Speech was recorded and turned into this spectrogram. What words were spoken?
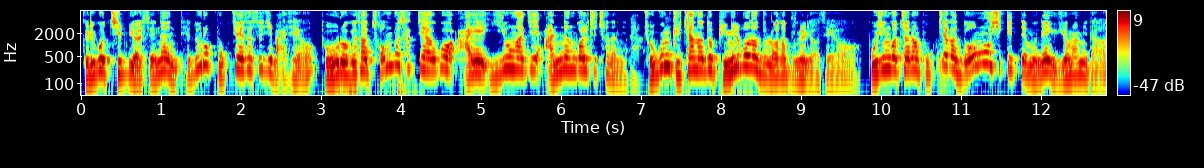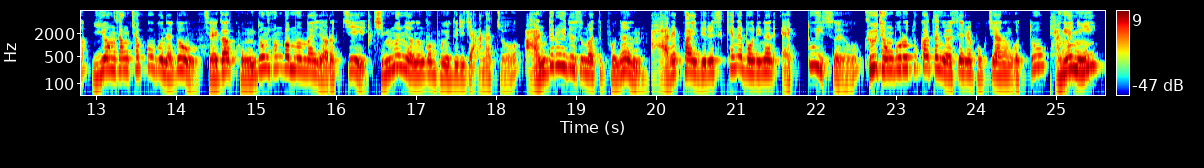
그리고 집 열쇠는 되도록 복제해서 쓰지 마세요. 도록에서 전부 삭제하고 아예 이용하지 않는 걸 추천합니다. 조금 귀찮아도 비밀번호 눌러서 문을 여세요. 보신 것처럼 복제가 너무 쉽기 때문에 위험합니다. 이 영상 첫 부분에도 제가 공동 현관문만 열었지 집문 여는 건 보여드리지 않았죠. 안드로이드 스마트폰은 RFID를 스캔해버리는 앱도 있어요. 그 정보로 똑같은 열쇠를 복제하는 것도 당연히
